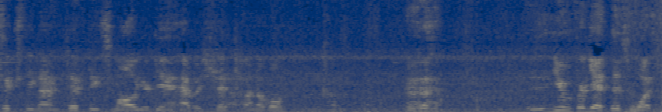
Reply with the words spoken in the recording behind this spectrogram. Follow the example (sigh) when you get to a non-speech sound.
6950 small, you're gonna have a shit ton of them. (laughs) you forget this was.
